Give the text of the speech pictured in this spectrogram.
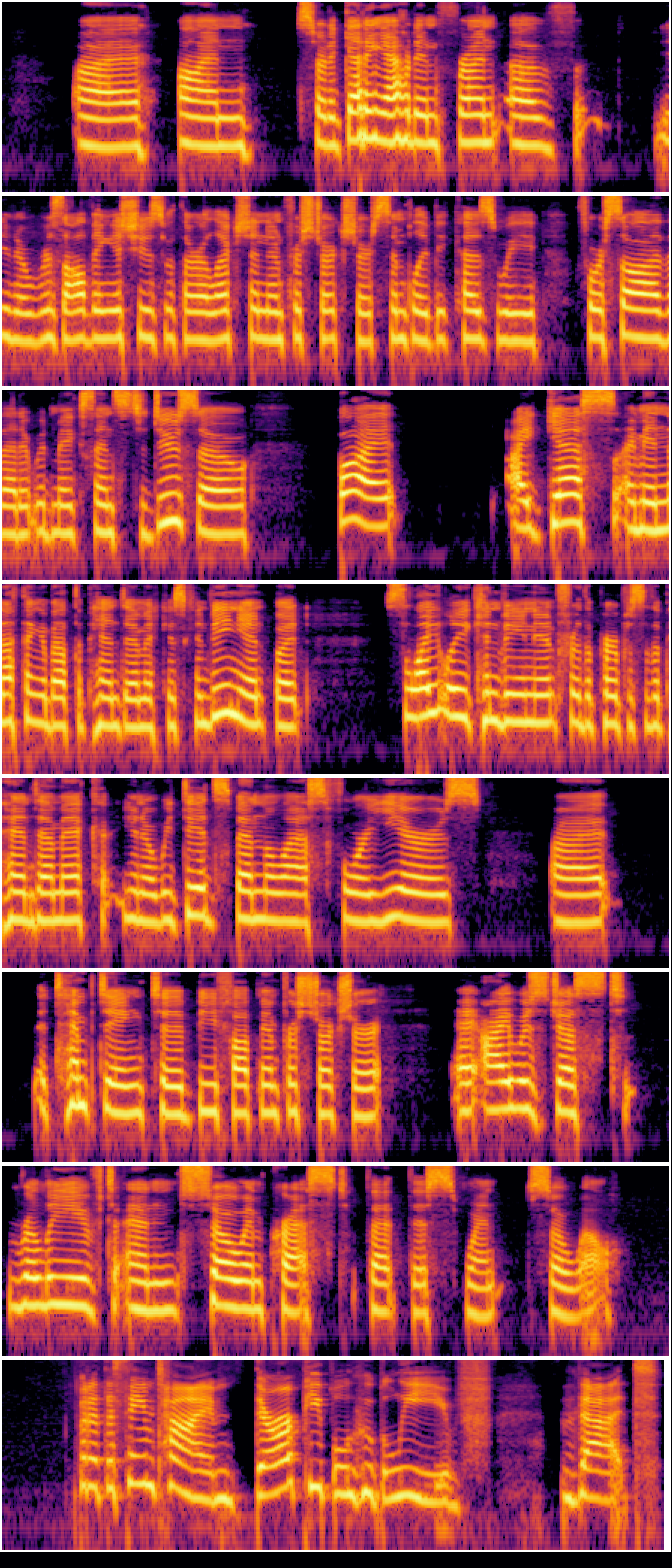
uh, on sort of getting out in front of you know resolving issues with our election infrastructure simply because we foresaw that it would make sense to do so. But I guess I mean nothing about the pandemic is convenient, but slightly convenient for the purpose of the pandemic. You know, we did spend the last four years uh, attempting to beef up infrastructure. I was just relieved and so impressed that this went so well. But at the same time, there are people who believe that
